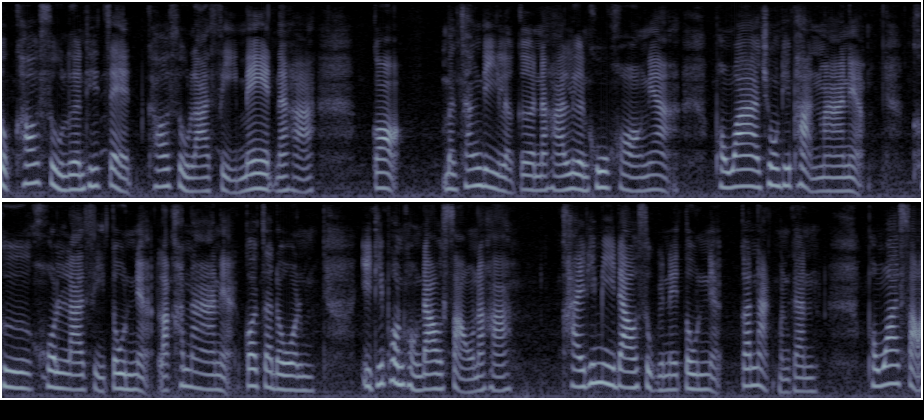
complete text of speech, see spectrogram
ศุกร์เข้าสู่เรือนที่ 7 เข้าสู่ราศีเมษนะคะ ก็มันช่างดีเหลือเกินนะคะ เรือนคู่ครองเนี่ย เพราะว่าช่วงที่ผ่านมาเนี่ย คือคนราศีตุลเนี่ยลัคนาเนี่ยก็จะโดนอิทธิพลของดาวเสาร์นะคะ ใครที่มีดาวศุกร์อยู่ในตุลเนี่ยก็หนักเหมือนกัน เพราะว่าเสา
